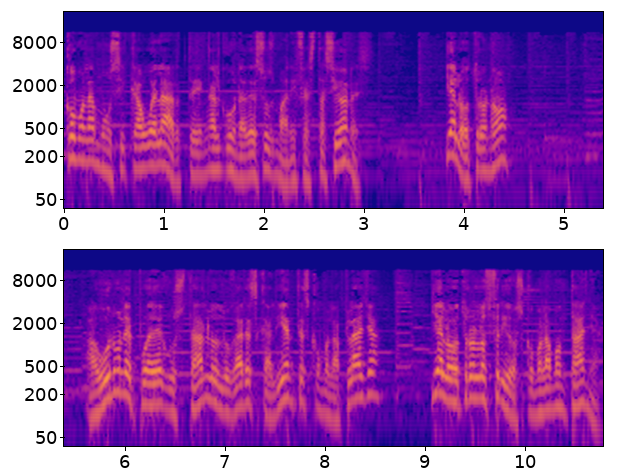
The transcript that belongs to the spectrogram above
como la música o el arte en alguna de sus manifestaciones, y al otro no. A uno le puede gustar los lugares calientes como la playa y al otro los fríos como la montaña.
